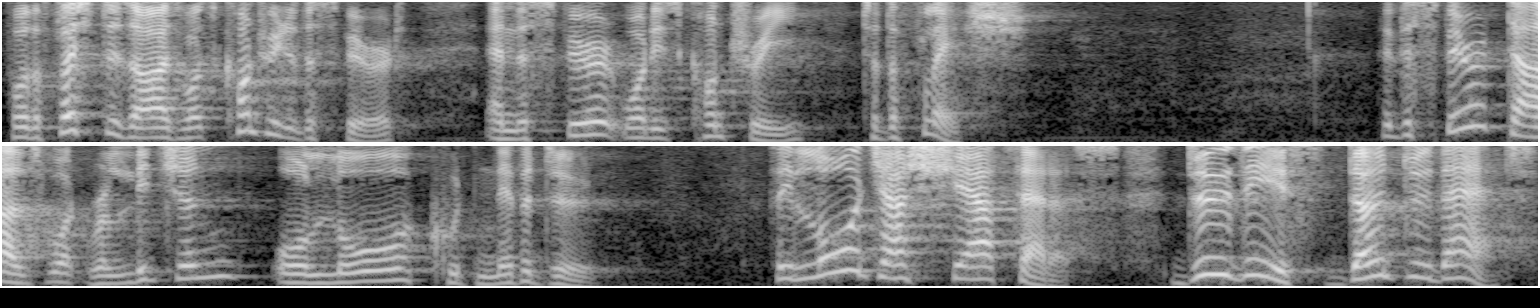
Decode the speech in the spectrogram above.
For the flesh desires what's contrary to the Spirit, and the Spirit what is contrary to the flesh. The Spirit does what religion or law could never do. See, law just shouts at us do this, don't do that,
